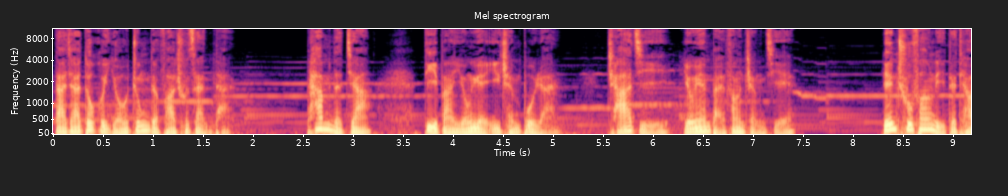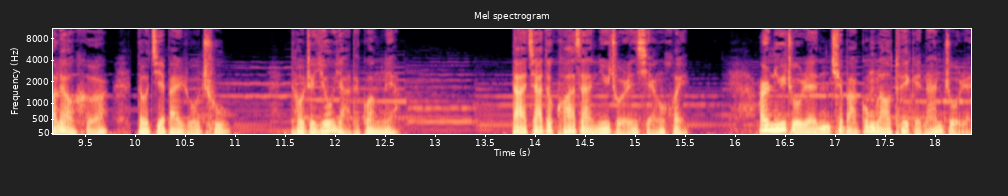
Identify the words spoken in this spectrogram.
大家都会由衷的发出赞叹。他们的家，地板永远一尘不染，茶几永远摆放整洁。连厨房里的调料盒都洁白如初，透着优雅的光亮。大家都夸赞女主人贤惠，而女主人却把功劳推给男主人。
